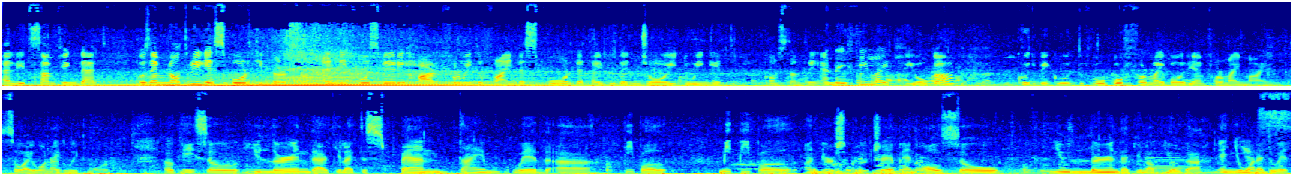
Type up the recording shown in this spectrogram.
And it's something that because I'm not really a sporty person, and it was very hard for me to find a sport that I would enjoy doing it constantly. And I feel like yoga could be good for both for my body and for my mind. So I want to do it more. Okay, so you learn that you like to spend time with uh, people, meet people on your solo trip, and also you learn that you love yoga and you want to do it.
